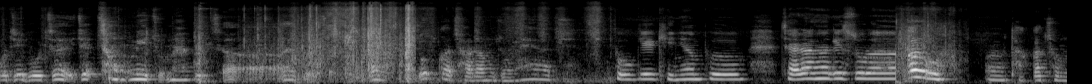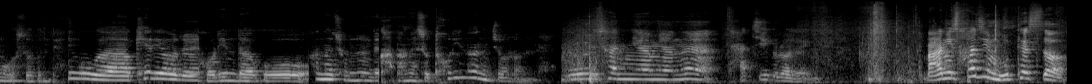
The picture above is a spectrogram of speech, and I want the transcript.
어디 보자 이제 정리 좀 해보자. 해보자. 아, 쪽가 자랑 좀 해야지. 독일 기념품 자랑하겠소라. 아유. 아유 다 까쳐 먹었어 근데. 친구가 캐리어를 버린다고 하나 줬는데 가방에서 털이 나는 줄 알았네. 뭘 샀냐면은 다 찌그러져 있네 많이 사진 못했어.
